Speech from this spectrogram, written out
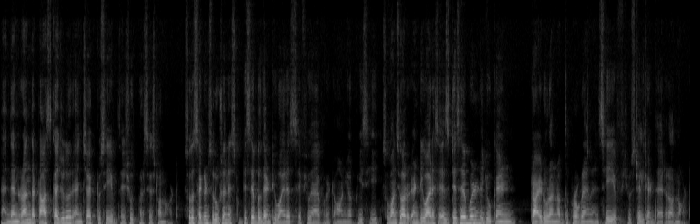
and then run the task scheduler and check to see if the issues persist or not. So the second solution is to disable the antivirus if you have it on your PC. So once your antivirus is disabled, you can try to run up the program and see if you still get the error or not.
